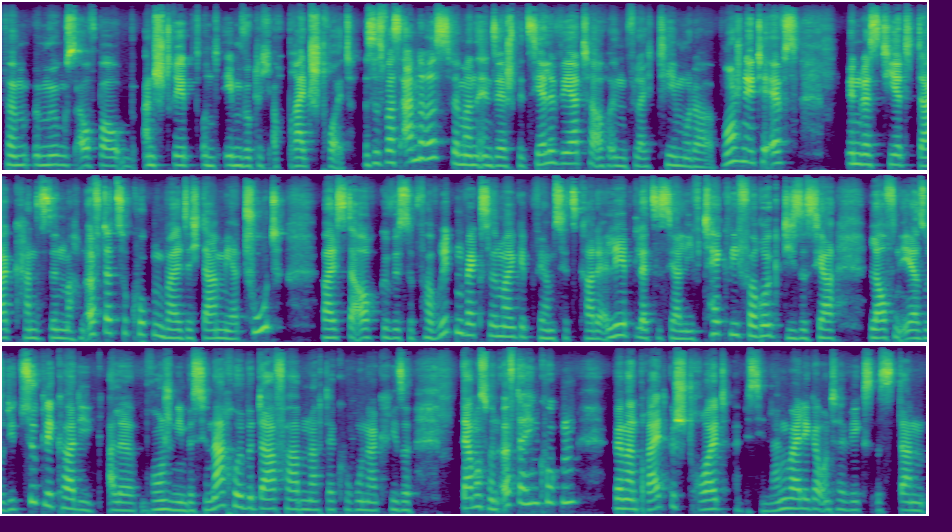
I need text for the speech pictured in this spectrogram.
Vermögensaufbau anstrebt und eben wirklich auch breit streut. Es ist was anderes, wenn man in sehr spezielle Werte, auch in vielleicht Themen- oder Branchen-ETFs, investiert, da kann es Sinn machen, öfter zu gucken, weil sich da mehr tut, weil es da auch gewisse Favoritenwechsel mal gibt. Wir haben es jetzt gerade erlebt. Letztes Jahr lief Tech wie verrückt. Dieses Jahr laufen eher so die Zyklika, die alle Branchen, die ein bisschen Nachholbedarf haben nach der Corona-Krise. Da muss man öfter hingucken. Wenn man breit gestreut, ein bisschen langweiliger unterwegs ist, dann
